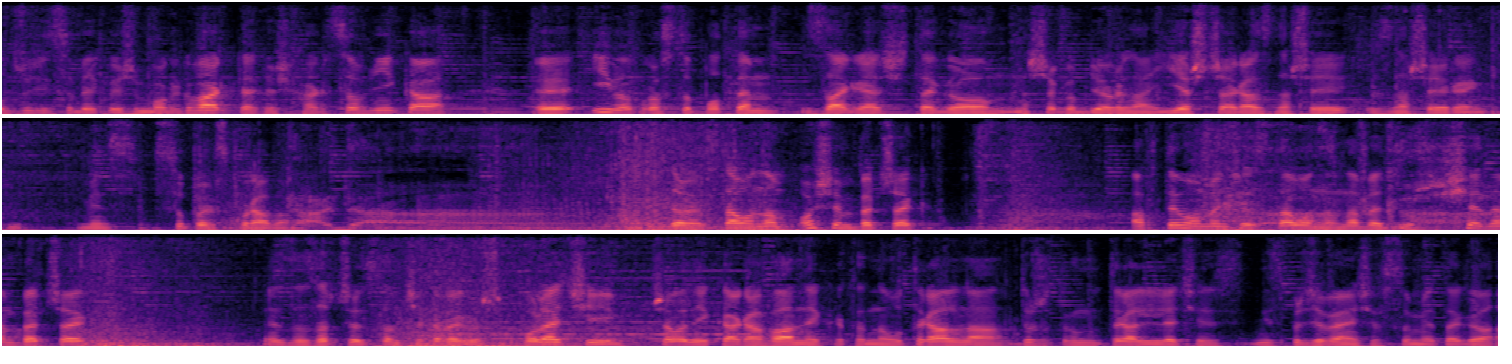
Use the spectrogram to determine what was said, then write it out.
odrzucić sobie jakiegoś morgwarka, jakiegoś harcownika yy, i po prostu potem zagrać tego naszego Bjorna jeszcze raz z naszej, z naszej ręki. Więc super sprawa. Dobra, stało nam 8 beczek, a w tym momencie stało nam nawet już 7 beczek. Więc zobaczymy co tam ciekawego jeszcze poleci. Przewodnik karawany, karta neutralna. Dużo tych neutrali leci, nie spodziewałem się w sumie tego.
